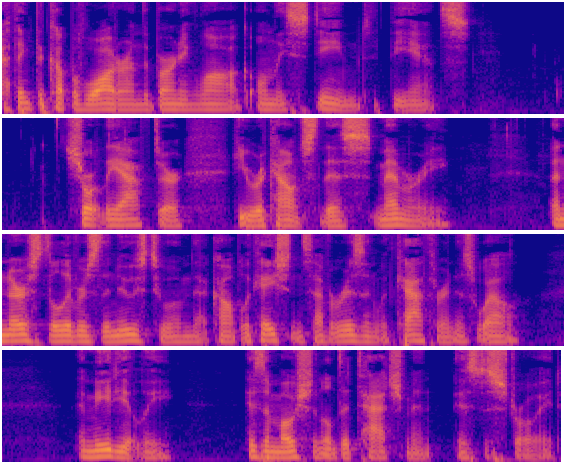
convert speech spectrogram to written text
I think the cup of water on the burning log only steamed the ants. Shortly after he recounts this memory, a nurse delivers the news to him that complications have arisen with Catherine as well. Immediately, his emotional detachment is destroyed.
